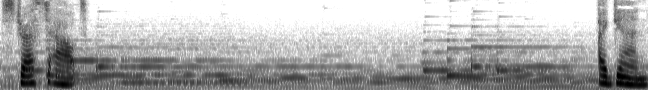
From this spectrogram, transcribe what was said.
Stressed out. Again.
